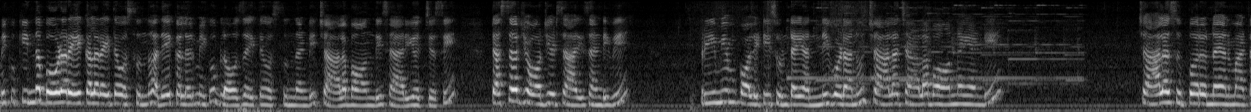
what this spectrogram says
మీకు కింద బోర్డర్ ఏ కలర్ అయితే వస్తుందో అదే కలర్ మీకు బ్లౌజ్ అయితే వస్తుందండి. చాలా బాగుంది శారీ వచ్చేసి. టస్సర్ జార్జెట్ శారీస్ అండి ఇవి. ప్రీమియం క్వాలిటీస్ ఉంటాయి అన్నీ కూడాను. చాలా చాలా బాగున్నాయండి. చాలా సూపర్ ఉన్నాయన్నమాట.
